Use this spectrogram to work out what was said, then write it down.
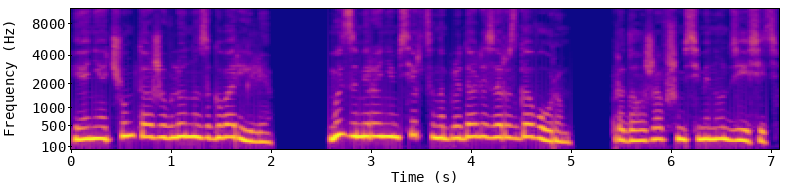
и они о чем-то оживленно заговорили. Мы с замиранием сердца наблюдали за разговором, продолжавшимся минут десять.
